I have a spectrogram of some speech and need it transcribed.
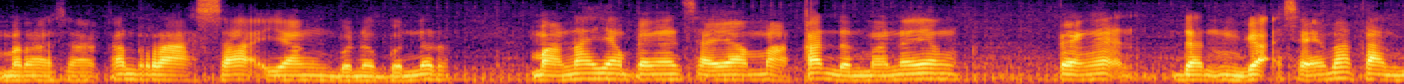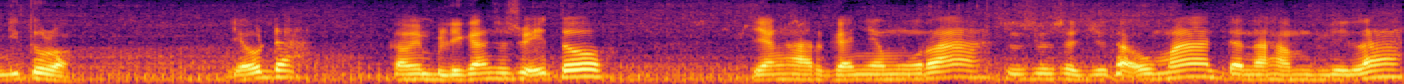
merasakan rasa yang bener-bener mana yang pengen saya makan dan mana yang pengen dan enggak saya makan gitu loh ya udah kami belikan susu itu yang harganya murah susu sejuta umat dan alhamdulillah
